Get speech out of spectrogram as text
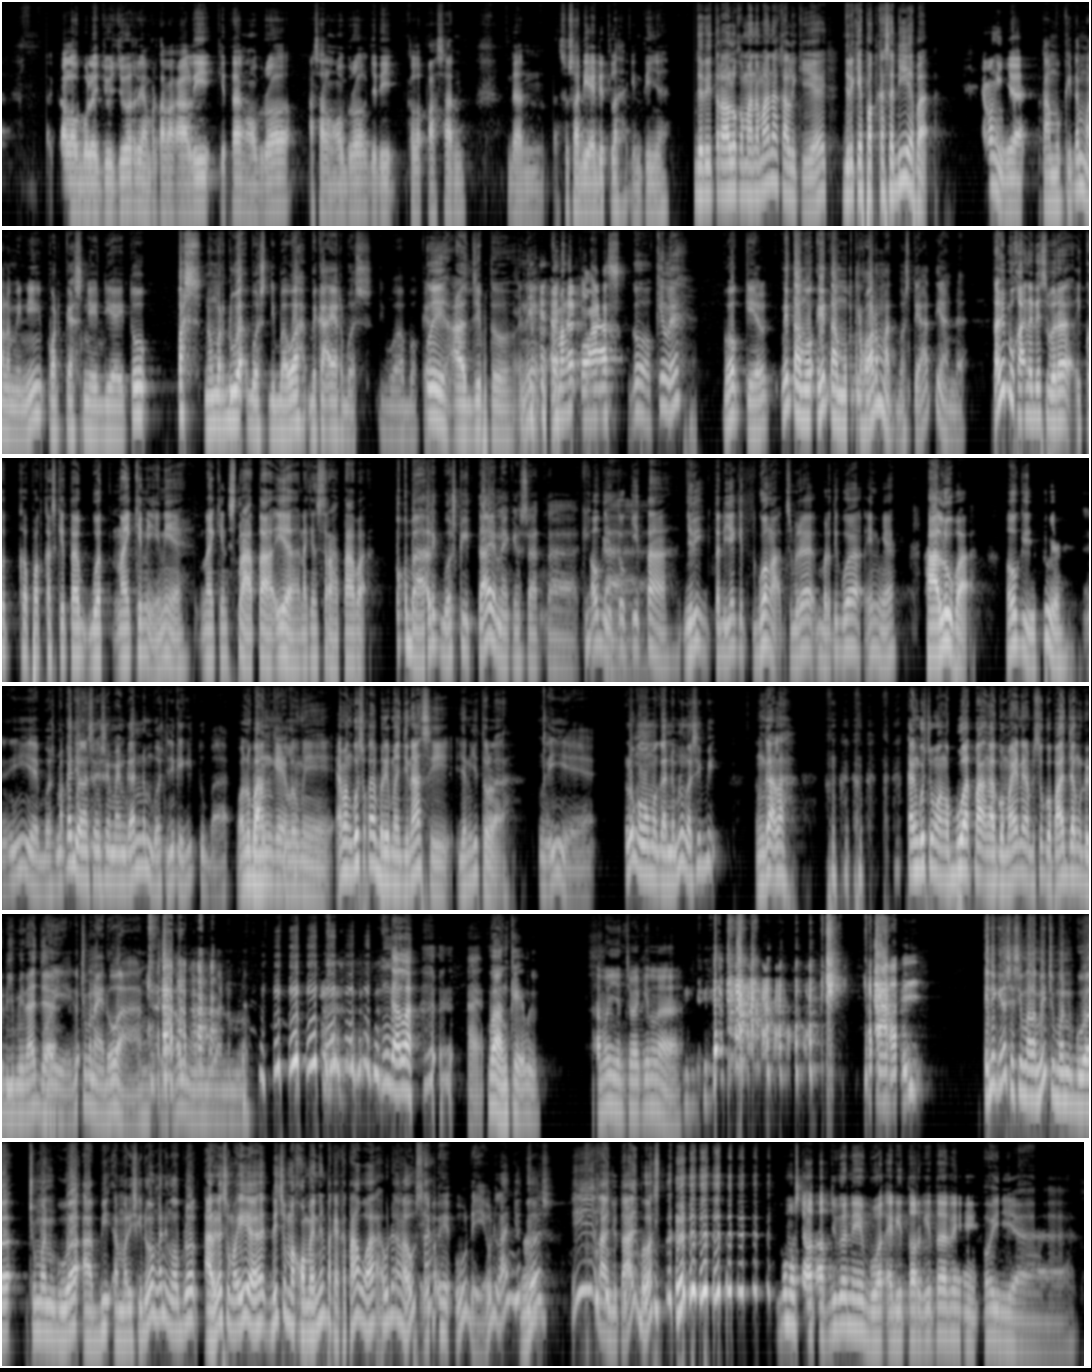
Kalau boleh jujur, yang pertama kali kita ngobrol asal ngobrol, jadi kelepasan dan susah diedit lah intinya. Jadi terlalu ke mana-mana kali Ki ya. Jadi kayak podcastnya dia, Pak. Emang iya? Tamu kita malam ini podcastnya dia itu pas nomor 2 bos di bawah BKR bos di bawah Boker. Wih, ajib tuh. Ini emang Kelas. gokil ya. Gokil. Ini tamu ini tamu terhormat bos. Hati-hati anda. Tapi bukannya dia sebenarnya ikut ke podcast kita buat naikin ini ya, naikin strata. Iya, naikin strata, Pak. Oh kebalik bos kita yang naikin strata. Kita. Oh gitu, kita. Jadi tadinya kita, gua nggak sebenarnya berarti gua ini ya. Halu, Pak. Oh gitu ya. Iya bos. Makanya jangan sering-sering main Gundam bos. Jadi kayak gitu pak. Wah, lu bangke lu, Mi. Emang gue suka berimajinasi. Jangan gitu lah. Iya. Lu ngomong sama Gundam lu gak sih bi? Enggak lah. kan gue cuma ngebuat, Pak. Nggak gue mainin. Habis itu gue pajang udah diemin aja. Oh iya. Gue cuma nanya doang. Tahu lu ngomong sama Gundam lu. Enggak lah. Eh, Bangke lu. Kamu jangan cuekin lah. Ini kita sesi malam ini cuman gua cuman gua Abi sama Rizky doang kan yang ngobrol. Harga cuma iya, dia cuma komenin pakai ketawa. Udah nggak usah. Ya, ya udah ya udah lanjut Hah? bos. Ih, lanjut aja, Bos. Gue mau shout out juga nih buat editor kita nih. Oh iya.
